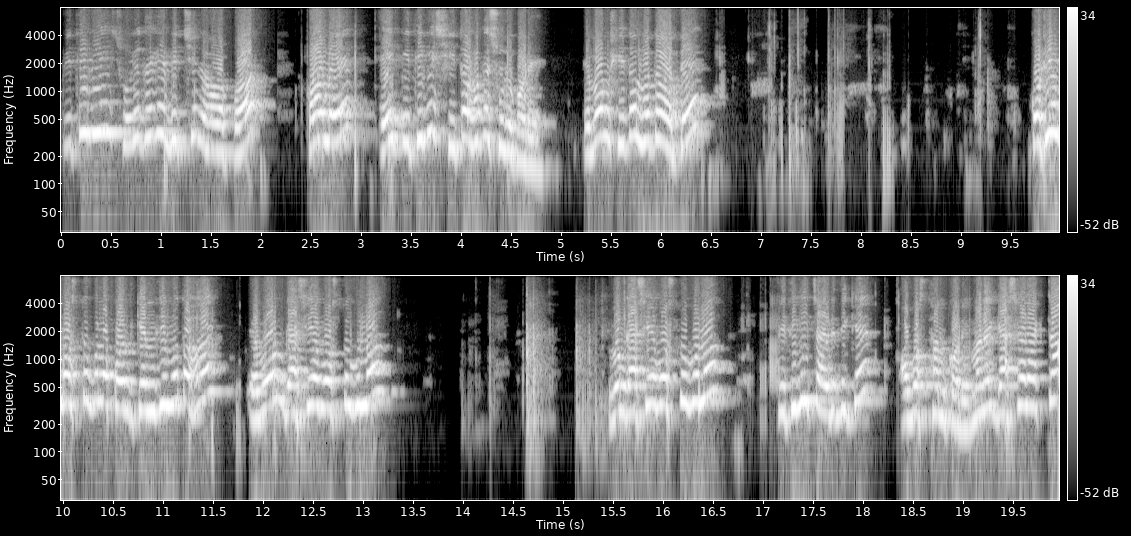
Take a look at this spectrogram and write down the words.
পৃথিবী সূর্য থেকে বিচ্ছিন্ন হওয়ার পর, ক্রমে এই পৃথিবী শীতল হতে শুরু করে এবং শীতল হতে হতে কঠিন বস্তুগুলো কোন- কেন্দ্রীভূত হয় এবং গ্যাসীয় বস্তুগুলো এবং গ্যাসীয় বস্তুগুলো পৃথিবীর চারিদিকে অবস্থান করে। মানে গ্যাসের একটা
